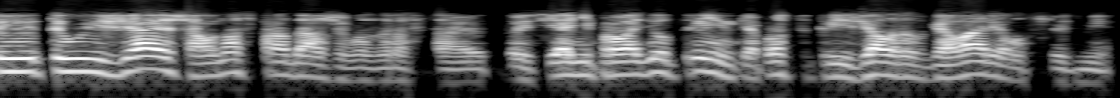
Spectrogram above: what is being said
ты, ты уезжаешь, а у нас продажи возрастают. То есть я не проводил тренинг, я просто приезжал, разговаривал с людьми.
